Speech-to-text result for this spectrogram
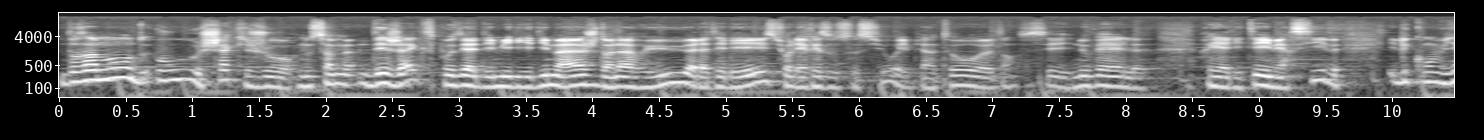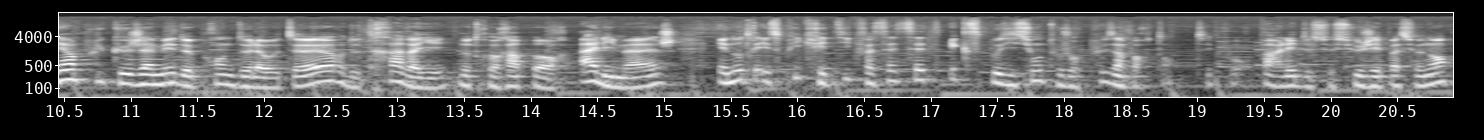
Dans un monde où chaque jour nous sommes déjà exposés à des milliers d'images dans la rue, à la télé, sur les réseaux sociaux et bientôt euh, dans ces nouvelles réalités immersives, il convient plus que jamais de prendre de la hauteur, de travailler notre rapport à l'image et notre esprit critique face à cette exposition toujours plus importante. Et pour parler de ce sujet passionnant,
